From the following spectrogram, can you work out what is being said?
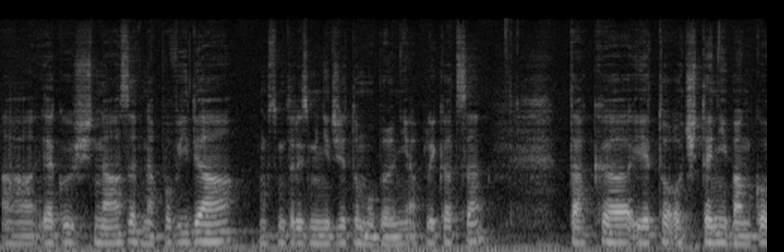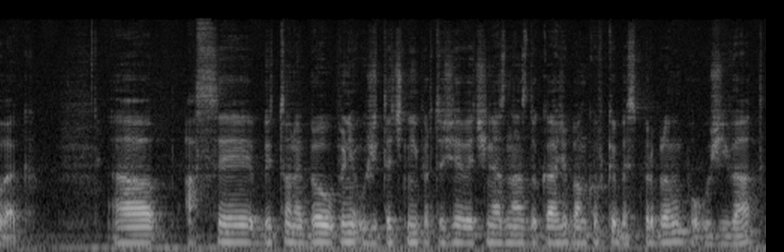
a jak už název napovídá, musím tady zmínit, že je to mobilní aplikace, tak eh, je to o čtení bankovek. Eh, asi by to nebylo úplně užitečný, protože většina z nás dokáže bankovky bez problému používat,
